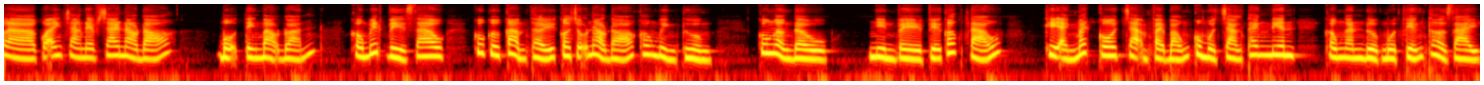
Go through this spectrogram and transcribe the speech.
là có anh chàng đẹp trai nào đó. Bộ tinh bảo đoán, không biết vì sao, cô cứ cảm thấy có chỗ nào đó không bình thường. Cô ngẩng đầu, nhìn về phía góc táo. Khi ánh mắt cô chạm phải bóng của một chàng thanh niên, không ngăn được một tiếng thở dài,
